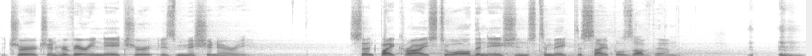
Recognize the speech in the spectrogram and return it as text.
The church, in her very nature, is missionary, sent by Christ to all the nations to make disciples of them.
